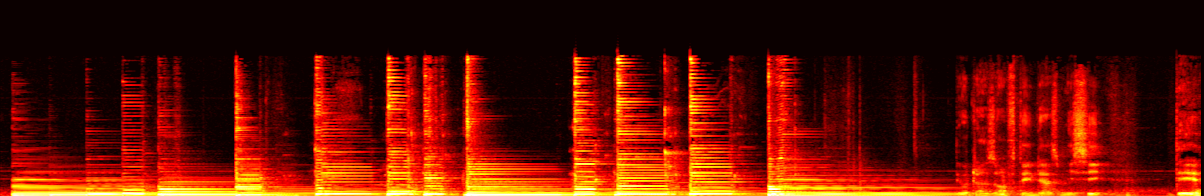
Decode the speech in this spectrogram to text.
dia ohatran'izao ny fitendry azy misy dia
